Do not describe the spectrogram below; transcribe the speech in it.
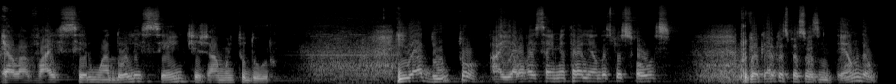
ela vai ser um adolescente já muito duro. E adulto, aí ela vai sair metralhando as pessoas. Porque eu quero que as pessoas entendam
